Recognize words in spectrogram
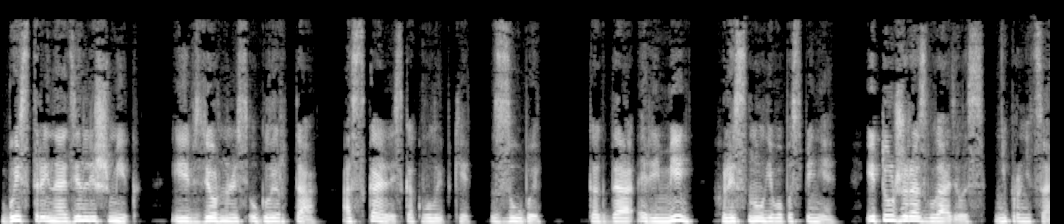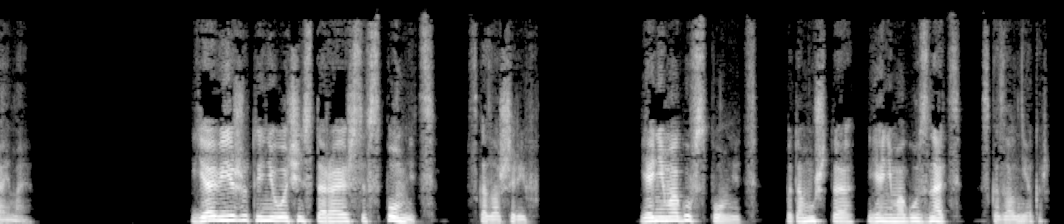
быстро и на один лишь миг, и вздернулись углы рта, оскалились, как в улыбке, зубы, когда ремень хлестнул его по спине, и тут же разгладилась, непроницаемая. «Я вижу, ты не очень стараешься вспомнить», — сказал шериф. «Я не могу вспомнить, потому что я не могу знать», — сказал негр.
